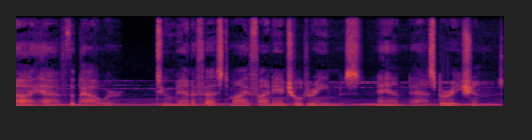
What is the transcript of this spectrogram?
I have the power to manifest my financial dreams and aspirations.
